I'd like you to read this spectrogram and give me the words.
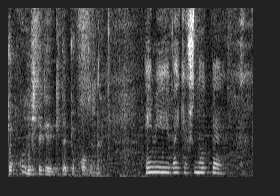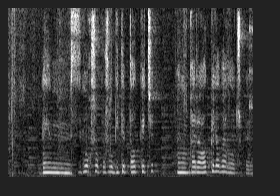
жок го эчтеке китеп жок го ал жерде эми байке ушундай болуп атпайбы эми сизге окшоп ошол китепти алып кетишет анан кайра алып келе албай калып атышпайбы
